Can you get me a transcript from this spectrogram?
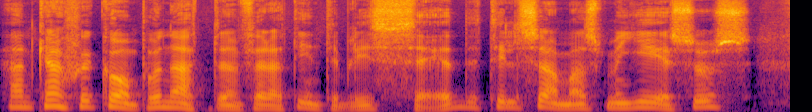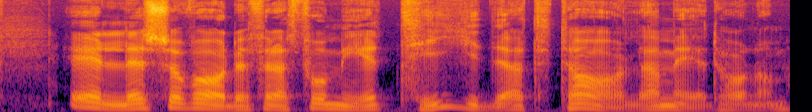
Han kanske kom på natten för att inte bli sedd tillsammans med Jesus, eller så var det för att få mer tid att tala med honom.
